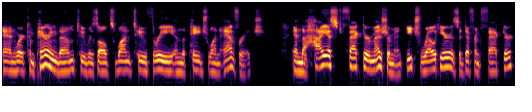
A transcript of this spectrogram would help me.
and we're comparing them to results one, two, three, and the page one average. And the highest factor measurement, each row here is a different factor,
